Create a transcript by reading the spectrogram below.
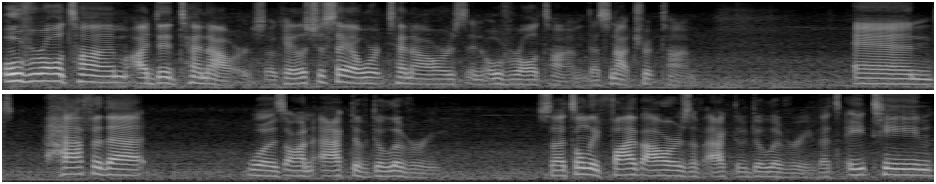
overall time, I did 10 hours. Okay, let's just say I worked 10 hours in overall time. That's not trip time. And half of that was on active delivery. So that's only five hours of active delivery. That's 18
